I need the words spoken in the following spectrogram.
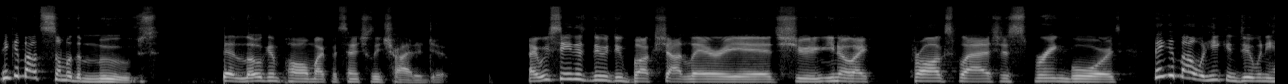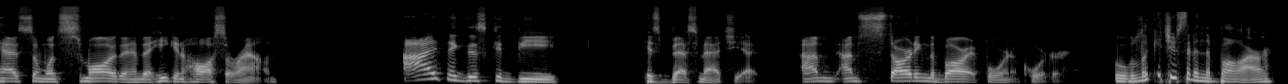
Think about some of the moves that Logan Paul might potentially try to do. Like we've seen this dude do buckshot lariats, shooting, you know, like frog splashes, springboards. Think about what he can do when he has someone smaller than him that he can hoss around. I think this could be his best match yet. I'm I'm starting the bar at four and a quarter. Oh, look at you setting the bar.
